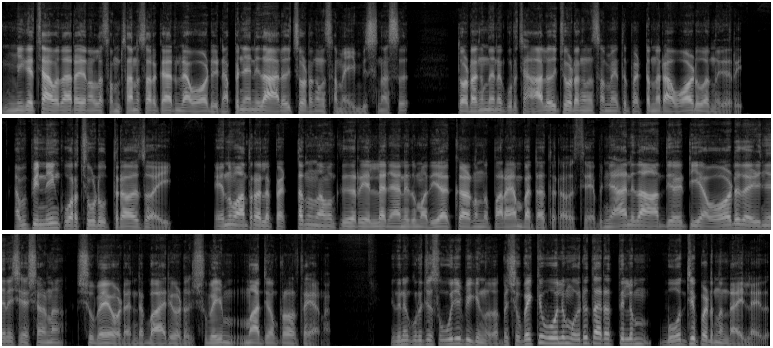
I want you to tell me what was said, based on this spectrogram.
മികച്ച അവതാരകനുള്ള സംസ്ഥാന സർക്കാരിന്റെ അവാർഡ് കിട്ടി. അപ്പം ഞാനിത് ആലോചിച്ച് തുടങ്ങുന്ന സമയം ഈ ബിസിനസ് തുടങ്ങുന്നതിനെക്കുറിച്ച് ആലോചിച്ച് തുടങ്ങുന്ന സമയത്ത് പെട്ടെന്നൊരു അവാർഡ് വന്ന് കയറി. അപ്പോൾ പിന്നെയും കുറച്ചുകൂടി ഉത്തരവാദിത്വമായി. എന്ന് മാത്രമല്ല പെട്ടെന്ന് നമുക്ക് കയറി എല്ലാം ഞാനിത് മതിയാക്കുകയാണെന്ന് പറയാൻ പറ്റാത്തൊരവസ്ഥയായി. അപ്പം ഞാനിത് ആദ്യമായിട്ട് ഈ അവാർഡ് കഴിഞ്ഞതിന് ശേഷമാണ് ശുഭയോട് എന്റെ ഭാര്യയോട് ശുഭയും മാധ്യമപ്രവർത്തകയാണ് ഇതിനെക്കുറിച്ച് സൂചിപ്പിക്കുന്നത്. അപ്പോൾ ശുഭയ്ക്ക് പോലും ഒരു തരത്തിലും ബോധ്യപ്പെടുന്നുണ്ടായില്ല ഇത്.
